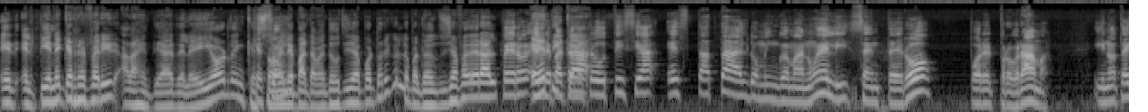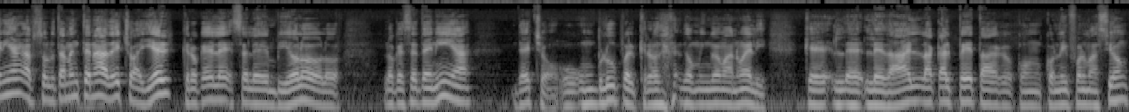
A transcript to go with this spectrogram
Él, él tiene que referir a las entidades de ley y orden, que, Que son, son- el Departamento de Justicia de Puerto Rico el Departamento de Justicia Federal. Pero el Ética- Departamento de Justicia Estatal, Domingo Emanueli, se enteró por el programa y no tenían absolutamente nada. De hecho, ayer creo que le- se le envió lo, lo- lo que se tenía. De hecho, un blooper, creo, de Domingo Emanueli, que le, le da la carpeta con, con la información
